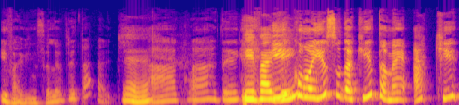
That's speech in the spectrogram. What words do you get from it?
e vai vir celebridade. É. Aguardem. e vai E vir. com isso daqui também, aqui,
